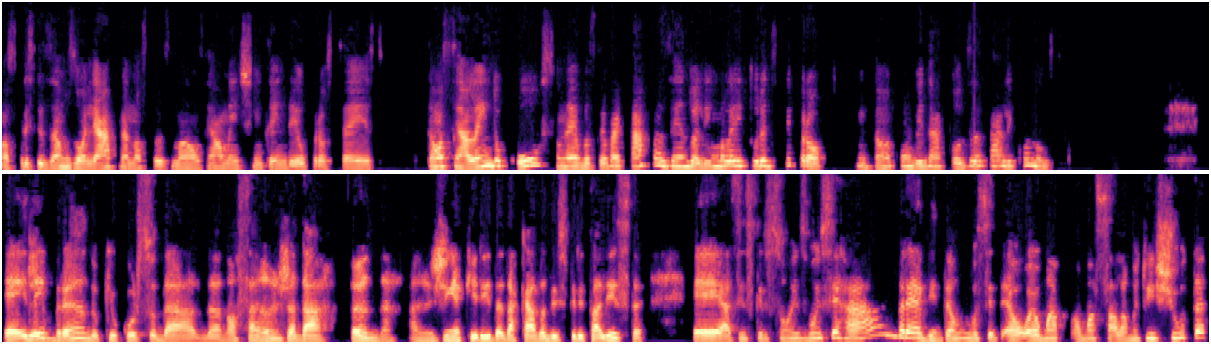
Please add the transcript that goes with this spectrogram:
Nós precisamos olhar para nossas mãos, realmente entender o processo. Então, assim, além do curso, né, você vai estar fazendo ali uma leitura de si próprio. Então, eu convido a todos a estar ali conosco. É, e lembrando que o curso da, da nossa anja, da Ana, a anjinha querida da Casa do Espiritualista, é, as inscrições vão encerrar em breve. Então, você é, é uma, é uma sala muito enxuta.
